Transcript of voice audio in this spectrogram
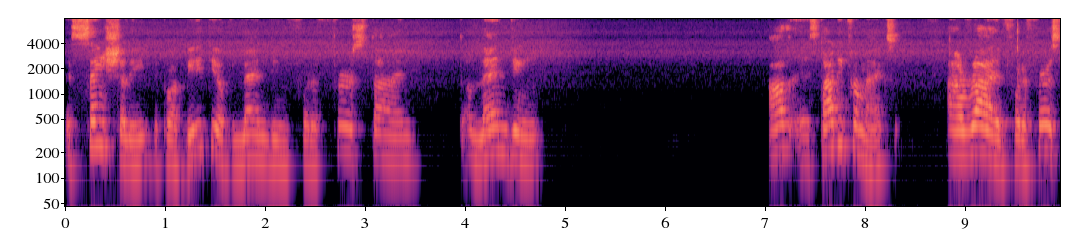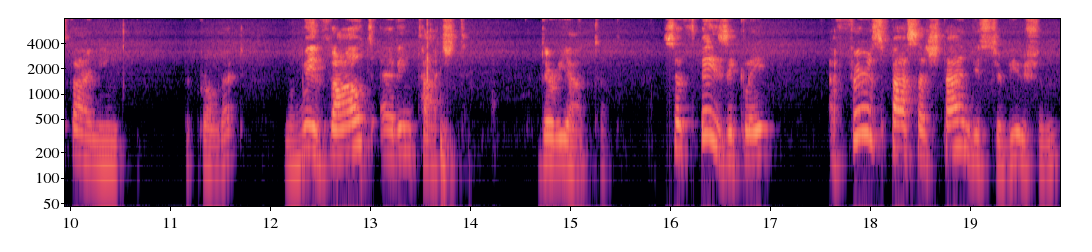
essentially the probability of landing for the first time, landing starting from X, arrive for the first time in the product without having touched the reactant. So it's basically a first passage time distribution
